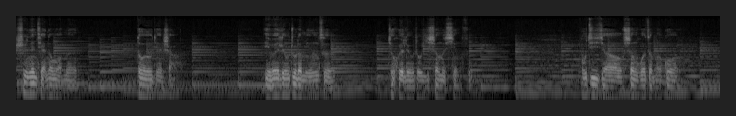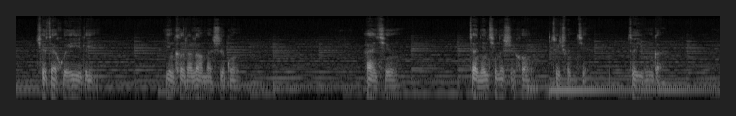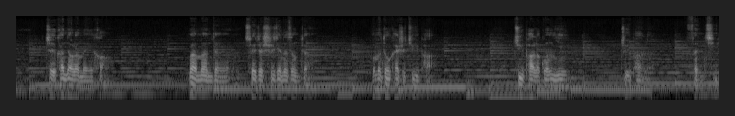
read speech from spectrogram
十年前的我们都有点傻，以为留住了名字，就会留住一生的幸福，不计较生活怎么过，却在回忆里印刻了浪漫时光。爱情在年轻的时候最纯洁、最勇敢。只看到了美好，慢慢的，随着时间的增长，我们都开始惧怕，惧怕了光阴，惧怕了分歧。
